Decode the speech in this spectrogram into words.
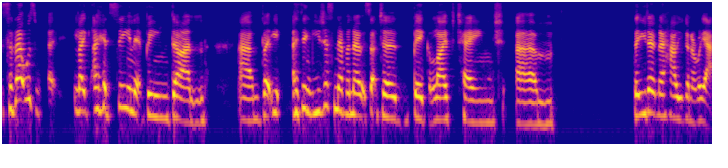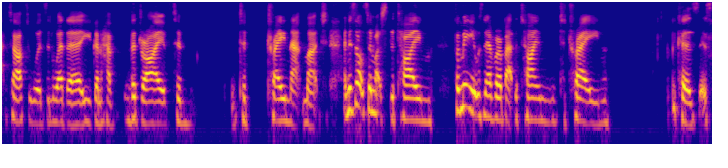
so that was like I had seen it being done. Um, but I think you just never know. It's such a big life change um, that you don't know how you're going to react afterwards and whether you're going to have the drive to to train that much. And it's not so much the time. For me, it was never about the time to train because it's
